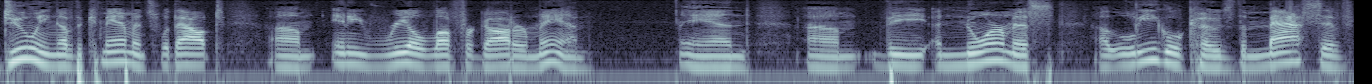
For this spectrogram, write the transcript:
doing of the commandments without um, any real love for God or man. And um, the enormous uh, legal codes, the massive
